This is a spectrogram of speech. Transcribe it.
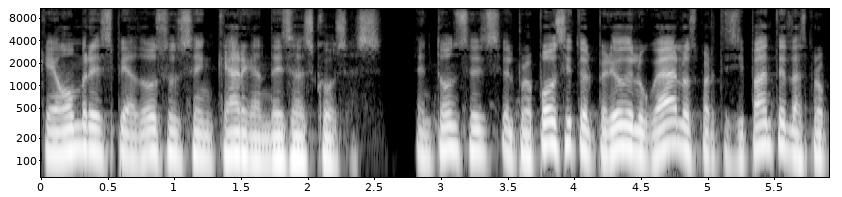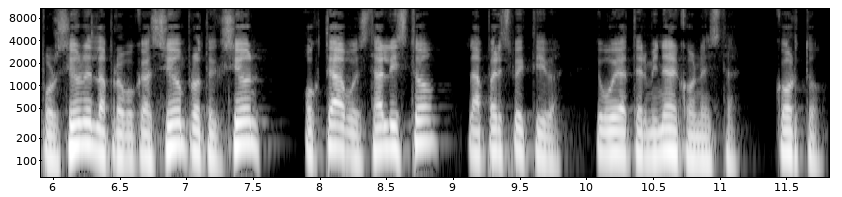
que hombres piadosos se encargan de esas cosas. Entonces, el propósito, el periodo, el lugar, los participantes, las proporciones, la provocación, protección. Octavo, ¿está listo? La perspectiva. Y voy a terminar con esta. Corto,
